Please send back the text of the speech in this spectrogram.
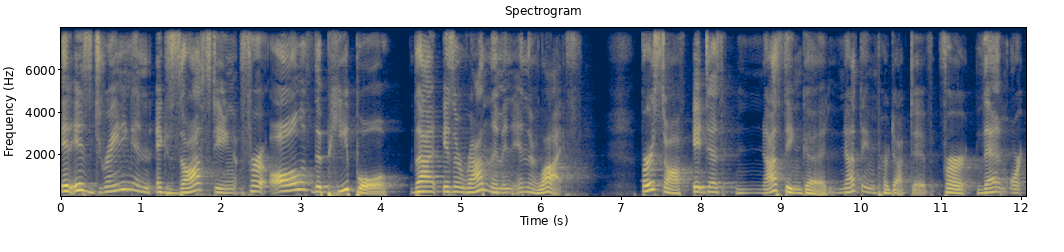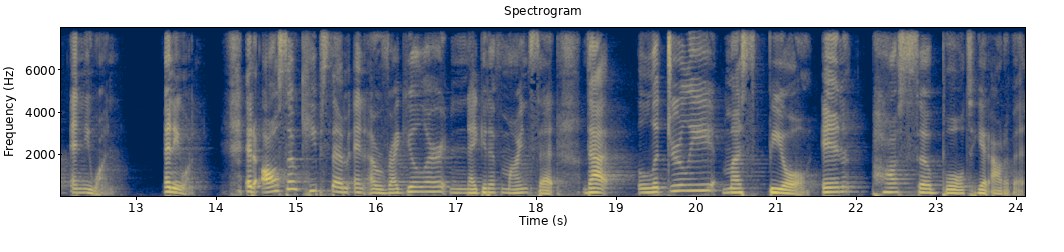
it is draining and exhausting for all of the people that is around them and in their life. First off, it does nothing good, nothing productive for them or anyone. Anyone. It also keeps them in a regular negative mindset that literally must feel impossible to get out of it.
